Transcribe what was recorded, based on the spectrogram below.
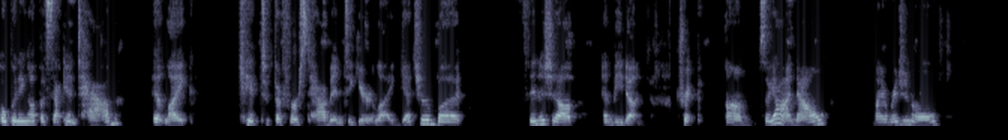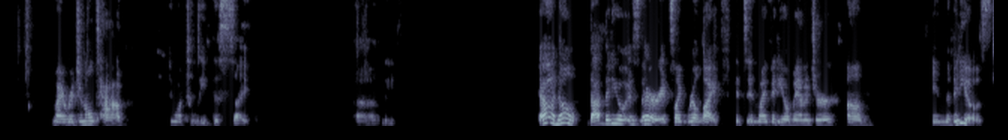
opening up a second tab, it like kicked the first tab into gear. Like, get your butt, finish up, and be done. Trick. Um, so yeah, now my original my original tab. You want to leave this site? Yeah, no, that video is there. It's like real life. It's in my video manager, um, in the videos.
